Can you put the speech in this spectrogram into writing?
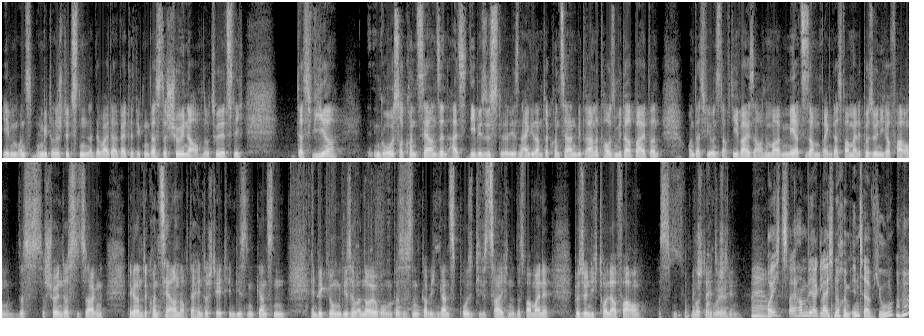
eben uns mit unterstützen der Weiterentwicklung. Das ist das Schöne auch nur zusätzlich, dass wir ein größerer Konzern sind als DB Systel. Wir sind ein gesamter Konzern mit 300.000 Mitarbeitern und dass wir uns auf die Weise auch nochmal mehr zusammenbringen. Das war meine persönliche Erfahrung. Das ist das schön, dass sozusagen der gesamte Konzern auch dahinter steht, in diesen ganzen Entwicklungen, dieser Erneuerung. Das ist, ein, glaube ich, ein ganz positives Zeichen. Und das war meine persönlich tolle Erfahrung dass Super Menschen dahinter cool. stehen. Ja. Euch zwei haben wir ja gleich noch im Interview. Mhm.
